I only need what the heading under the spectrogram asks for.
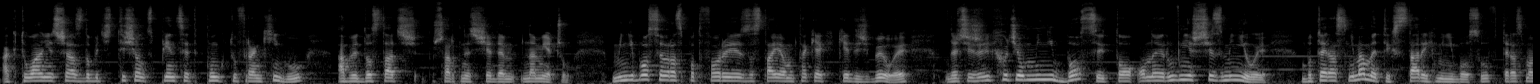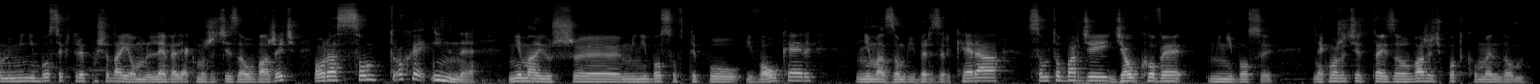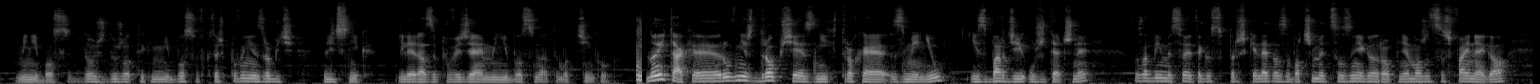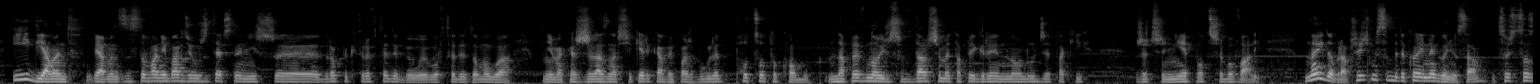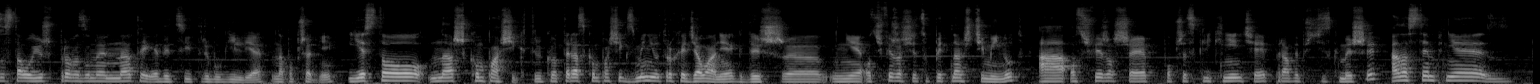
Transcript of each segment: Aktualnie trzeba zdobyć 1500 punktów rankingu, aby dostać Sharpness 7 na mieczu. Minibossy oraz potwory zostają tak jak kiedyś były, lecz jeżeli chodzi o minibossy, to one również się zmieniły, bo teraz nie mamy tych starych minibossów, teraz mamy minibossy, które posiadają level, jak możecie zauważyć, oraz są trochę inne. Nie ma już e, minibossów typu Evoker, nie ma zombie berserkera, są to bardziej działkowe minibossy. Jak możecie tutaj zauważyć pod komendą minibossy. Dość dużo tych minibossów. Ktoś powinien zrobić licznik, ile razy powiedziałem minibossy na tym odcinku. No i tak, e, również drop się z nich trochę zmienił. Jest bardziej użyteczny. Zabijmy sobie tego super szkieleta, zobaczymy co z niego dropnie, może coś fajnego. I diament, diament, zdecydowanie bardziej użyteczny niż e, dropy, które wtedy były, bo wtedy to mogła, nie wiem, jakaś żelazna siekierka wypaść, w ogóle po co to komu? Na pewno już w dalszym etapie gry, no ludzie takich rzeczy nie potrzebowali. No i dobra, przejdźmy sobie do kolejnego newsa. Coś, co zostało już wprowadzone na tej edycji trybu Gildie, na poprzedniej. Jest to nasz kompasik, tylko teraz kompasik zmienił trochę działanie, gdyż e, nie odświeża się co 15 minut, a odświeża się poprzez kliknięcie prawy przycisk myszy, a następnie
